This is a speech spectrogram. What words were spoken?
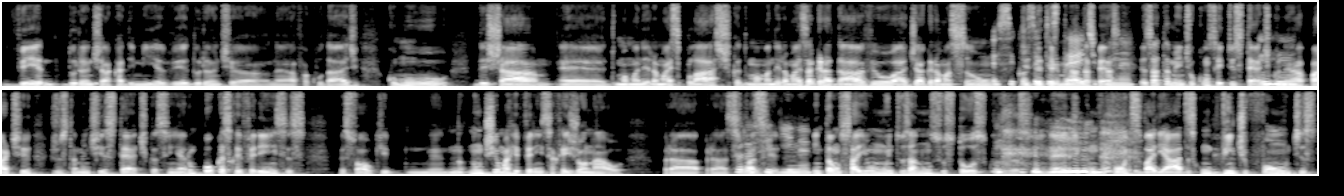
vê durante a academia, vê durante a, né, a faculdade, como deixar é, de uma maneira mais plástica, de uma maneira mais agradável a diagramação de determinada estético, peça. né? Exatamente, o conceito estético, Uhum. né? A parte justamente estética, assim. Eram poucas referências, pessoal que né, não tinha uma referência regional para se fazer. seguir, né? Então saíam muitos anúncios toscos, assim, né? De, com fontes variadas, com 20 fontes.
